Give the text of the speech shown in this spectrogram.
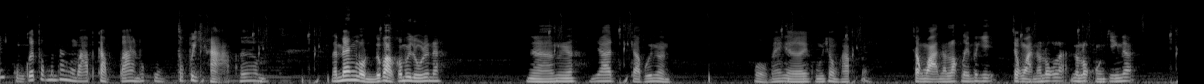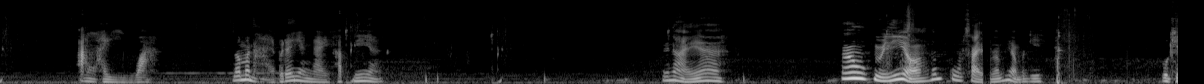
ยกูก็ต้องมานั่งวาร์ปกลับบ้านเพราะกูต้องไปหาเพิ่ม แล้วแม่งหล่นหรือเปล่าก็ไม่รู้ด้วยนะเนี่ยเนื้อญาติกลับพื้นก่อนโอ้แม่งเอ้ยคุณผู้ชมครับ จังหวะนรกเลยเมื่อกี้จังหวะนรกละนรกของจริงด้วยอะไรวะแล้วมันหายไปได้ยังไงครับเนี่ยไปไหนอะเอ้าอยู่นี่เหรอต้องกูใส่น้ำอย่างเมื่อกี้โอเค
